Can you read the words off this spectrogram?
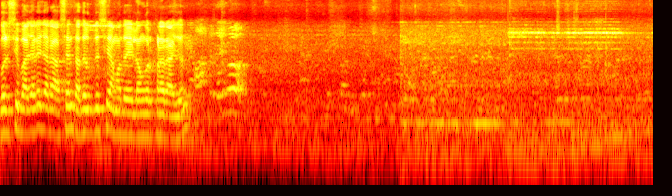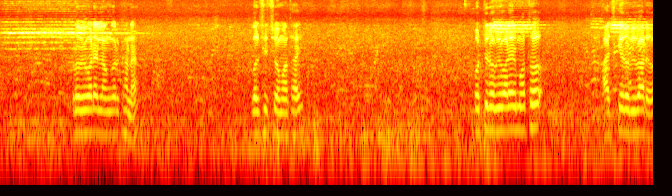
গলসি বাজারে যারা আসেন, তাদের উদ্দেশ্যে আমাদের এই লঙ্গরখানার আয়োজন। রবিবারের লঙ্গরখানা গলসি চৌমাথায়। প্রতি রবিবারের মতো আজকে রবিবারেও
